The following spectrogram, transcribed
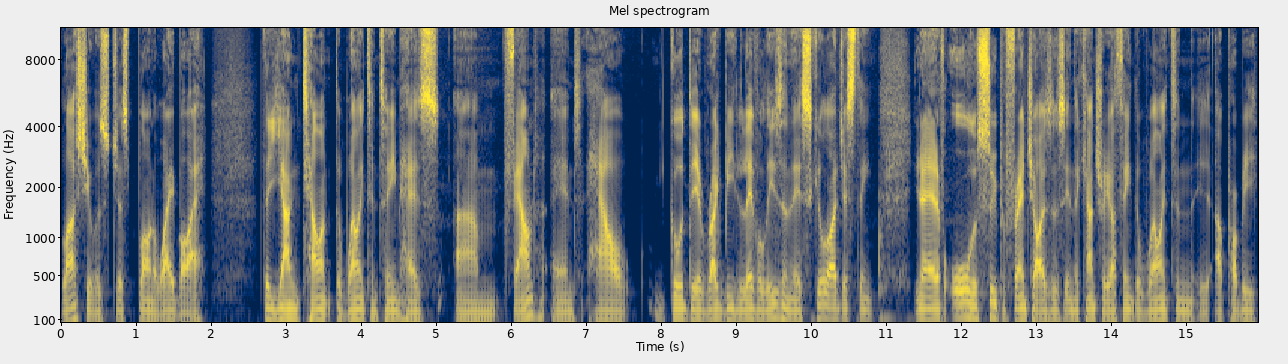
last year was just blown away by the young talent the Wellington team has um, found and how good their rugby level is and their skill. I just think, you know, out of all the super franchises in the country, I think the Wellington are probably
